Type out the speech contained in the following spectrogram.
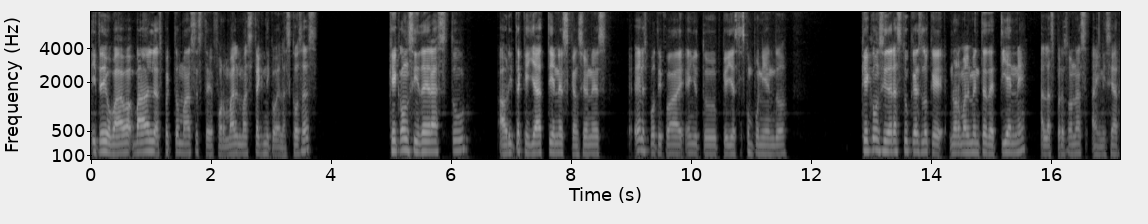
Y te digo, va, va- va al aspecto más este, formal, más técnico de las cosas. ¿Qué consideras tú, ahorita que ya tienes canciones en Spotify, en YouTube, que ya estás componiendo? ¿Qué consideras tú que es lo que normalmente detiene a las personas a iniciar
